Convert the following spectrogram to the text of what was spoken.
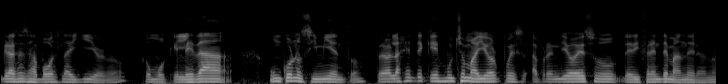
gracias a Buzz Lightyear, ¿no? Como que les da un conocimiento, pero a la gente que es mucho mayor pues aprendió eso de diferente manera, ¿no?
